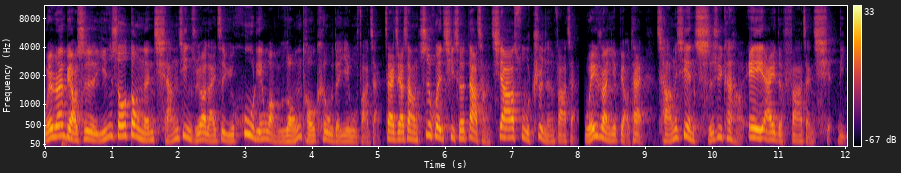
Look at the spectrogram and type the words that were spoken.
微软表示，营收动能强劲，主要来自于互联网龙头客户的业务发展，再加上智慧汽车大厂加速智能发展。微软也表态，长线持续看好 AI 的发展潜力。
